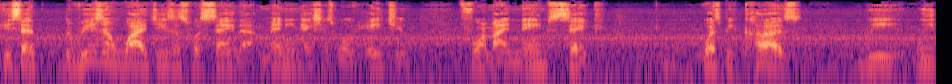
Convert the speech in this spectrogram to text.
he said, the reason why Jesus was saying that many nations will hate you for my name's sake was because we we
